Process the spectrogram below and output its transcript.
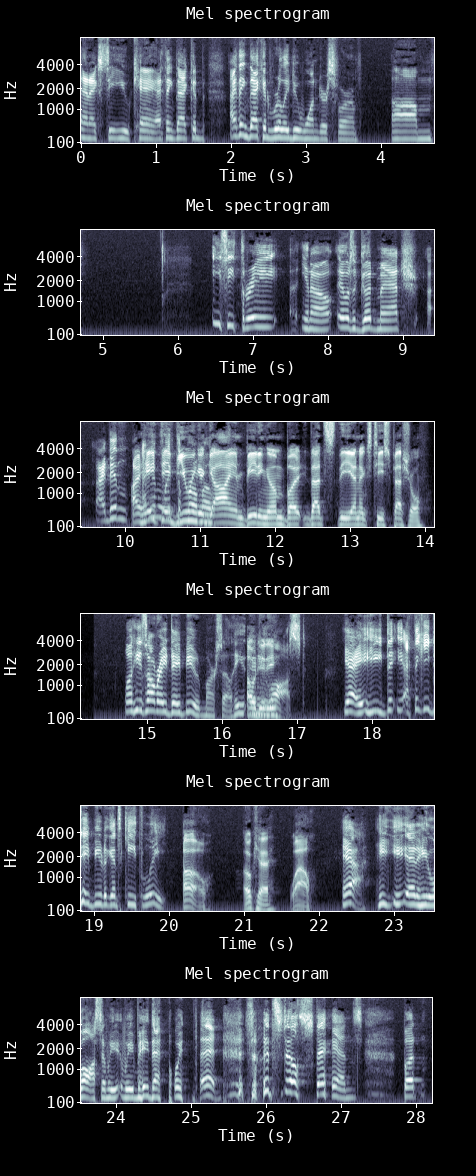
NXT UK. I think that could I think that could really do wonders for him. Um, EC3, you know, it was a good match. I, I didn't. I, I hate didn't debuting like a guy and beating him, but that's the NXT special. Well, he's already debuted, Marcel. He, oh, did he, he, lost? Yeah, he, he. I think he debuted against Keith Lee. Oh, okay. Wow. Yeah, he, he and he lost, and we we made that point then, so it still stands. But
